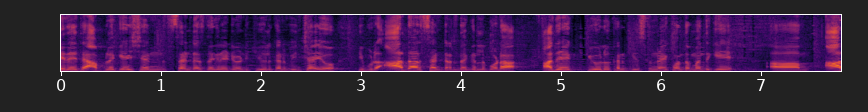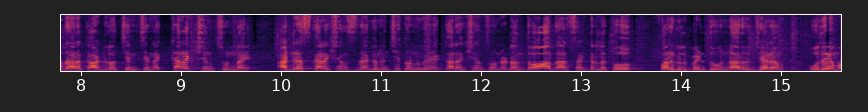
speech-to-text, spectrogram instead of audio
ఏదైతే అప్లికేషన్ సెంటర్స్ దగ్గర ఎటువంటి క్యూలు కనిపించాయో ఇప్పుడు ఆధార్ సెంటర్ దగ్గర కూడా అదే క్యూలు కనిపిస్తున్నాయి. కొంతమందికి ఆధార్ కార్డులో చిన్న చిన్న కరెక్షన్స్ ఉన్నాయి. అడ్రస్ కరెక్షన్స్ దగ్గర నుంచి కొన్ని కరెక్షన్స్ ఉండటంతో ఆధార్ సెంటర్లకు పరుగులు పెడుతూ ఉన్నారు జనం. ఉదయం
